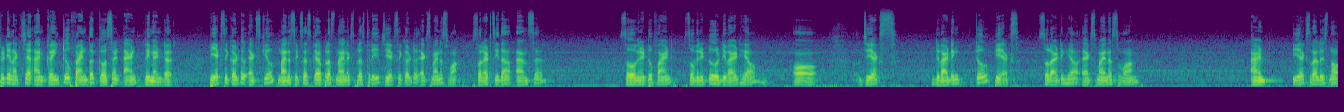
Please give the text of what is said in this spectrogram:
video lecture I am going to find the quotient and remainder. px equal to x cube minus x square plus 9x plus 3 gx equal to x minus 1. So let's see the answer. So we need to find, so we need to divide here or gx dividing to px. So writing here x minus 1 and ex value is now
